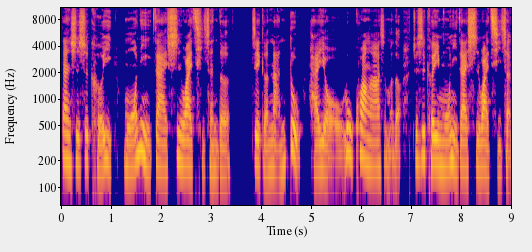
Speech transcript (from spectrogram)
但是是可以模拟在室外骑乘的。这个难度还有路况啊什么的，就是可以模拟在室外骑乘，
